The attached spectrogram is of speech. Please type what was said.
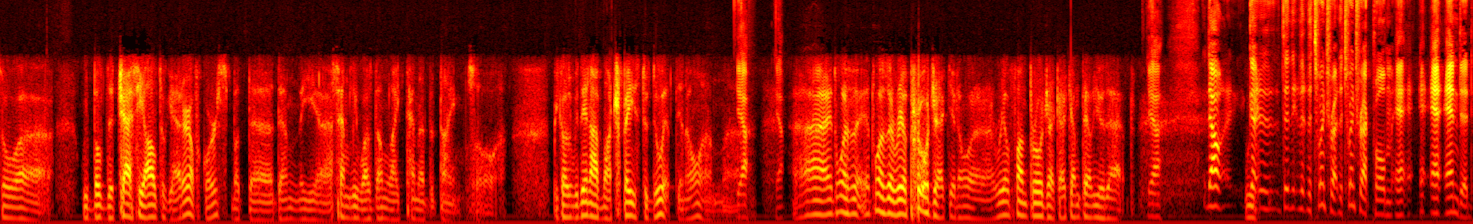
So uh, we built the chassis all together, of course, but uh, then the uh, assembly was done like ten at the time. So uh, because we didn't have much space to do it, you know. And, uh, yeah, yeah. Uh, it was a, it was a real project, you know, a real fun project. I can tell you that. Yeah. Now, the, the, the, the twin track the twin track problem e- e- ended.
